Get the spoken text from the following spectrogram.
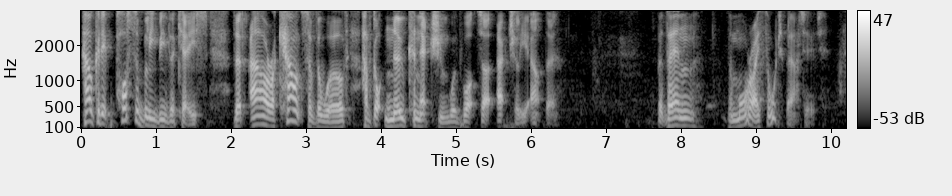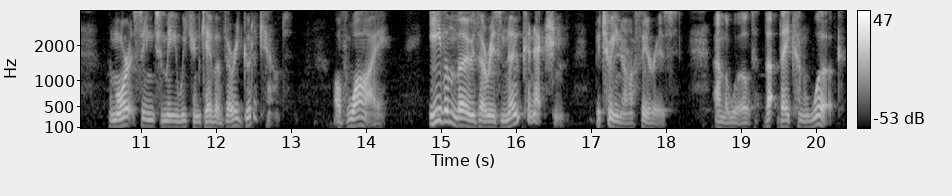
How could it possibly be the case that our accounts of the world have got no connection with what's actually out there? But then, the more I thought about it, the more it seemed to me we can give a very good account of why, even though there is no connection between our theories and the world, that they can work.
